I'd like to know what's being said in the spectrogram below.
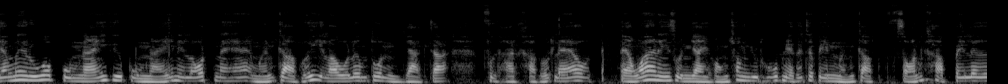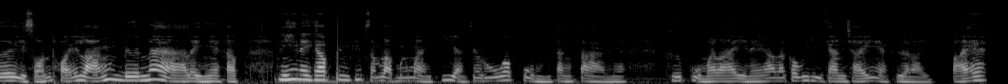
ยังไม่รู้ว่าปุ่มไหนคือปุ่มไหนในรถนะฮะเหมือนกับเฮ้ยเราเริ่มต้นอยากจะฝึกหัดขับรถแล้ว แต่ว่าในส่วนใหญ่ของช่อง YouTube เนี่ยก็จะเป็นเหมือนกับสอนขับไปเลย สอนถอยหลังเดินหน้าอะไรอย่างเงี้ยครับนี้นะครับเป็นคลิปสำหรับมือใหม่ที่อยากจะรู้ว่าปุ่มต่างๆเนี่ยคือปุ่มอะไรนะครับแล้วก็วิธีการใช้เนี่ยคืออะไรไปฮะ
